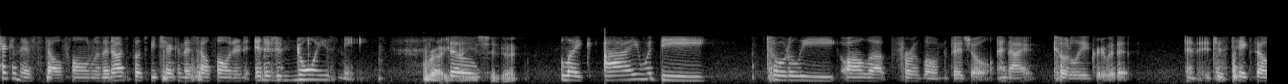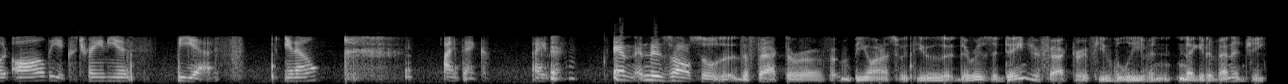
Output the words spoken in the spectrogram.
checking their cell phone when they're not supposed to be checking their cell phone, and, and it annoys me. Right. So- how you say that. Like, I would be totally all up for a lone vigil, and I totally agree with it. And it just takes out all the extraneous BS, you know? I think. I And and there's also the, the factor of, be honest with you, that there is a danger factor if you believe in negative energy.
